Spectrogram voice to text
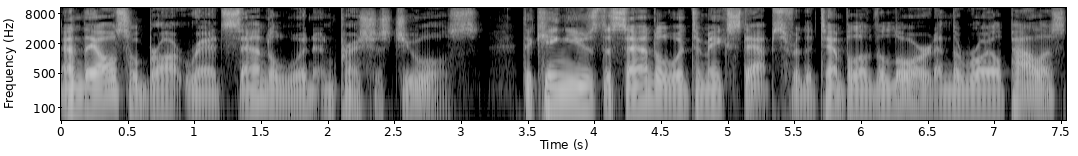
and they also brought red sandalwood and precious jewels. The king used the sandalwood to make steps for the temple of the Lord and the royal palace,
